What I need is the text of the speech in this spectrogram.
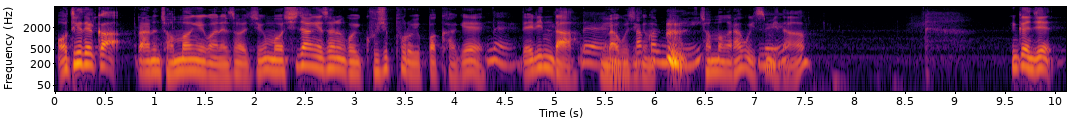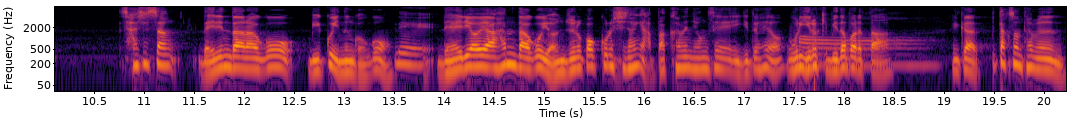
어떻게 될까라는 전망에 관해서 지금 뭐 시장에서는 거의 90% 육박하게 네. 내린다라고 네. 지금 낙관론이. 전망을 하고 있습니다. 그러니까 이제 사실상 내린다라고 믿고 있는 거고 네. 내려야 한다고 연준을 거꾸로 시장이 압박하는 형세이기도 해요. 우리 이렇게 아. 믿어버렸다. 그러니까 삐딱선 타면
